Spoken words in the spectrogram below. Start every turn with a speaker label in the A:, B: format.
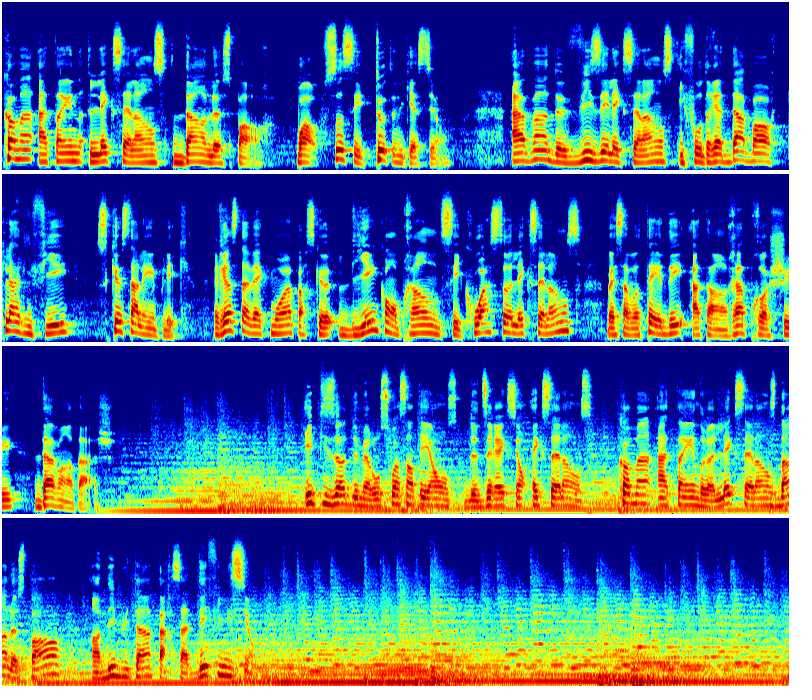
A: Comment atteindre l'excellence dans le sport? Wow, ça c'est toute une question. Avant de viser l'excellence, il faudrait d'abord clarifier ce que ça implique. Reste avec moi parce que bien comprendre c'est quoi ça l'excellence, ben, ça va t'aider à t'en rapprocher davantage. Épisode numéro 71 de Direction Excellence. Comment atteindre l'excellence dans le sport en débutant par sa définition.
